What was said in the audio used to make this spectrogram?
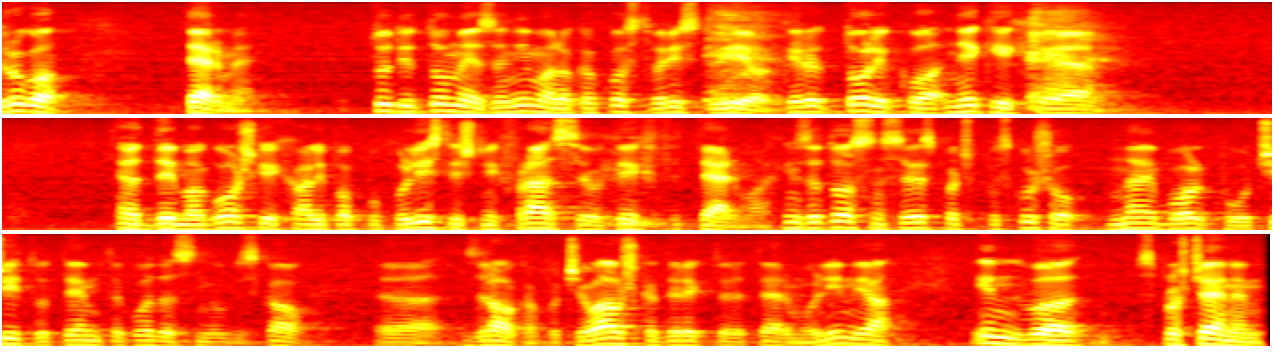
Drugo, terme. Tudi to me je zanimalo, kako stvari stojijo, ker toliko nekih eh, demagoških ali pa populističnih fraz v teh termah. In zato sem se jaz pač poskušal najbolj poučiti o tem, tako da sem obiskal eh, Zdravka Počevalška, direktorja Termo Olimija, in v sproščenem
